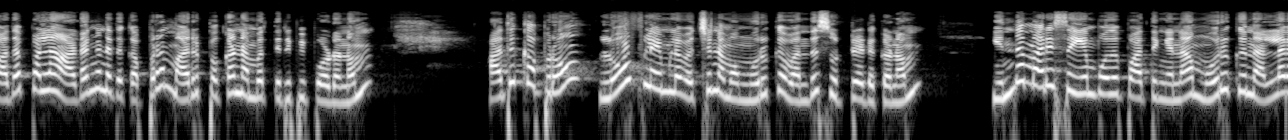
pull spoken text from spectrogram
பதப்பெல்லாம் அடங்கினதுக்கப்புறம் மறுபக்கம் நம்ம திருப்பி போடணும். அதுக்கப்புறம் லோ ஃப்ளேமில் வச்சு நம்ம முறுக்கை வந்து சுட்டு எடுக்கணும். இந்த மாதிரி செய்யும்போது பார்த்தீங்கன்னா முறுக்கு நல்லா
